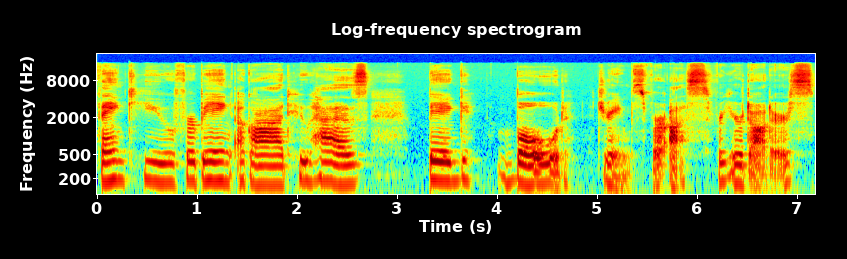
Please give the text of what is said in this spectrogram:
thank you for being a God who has big, bold dreams for us, for your daughters.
